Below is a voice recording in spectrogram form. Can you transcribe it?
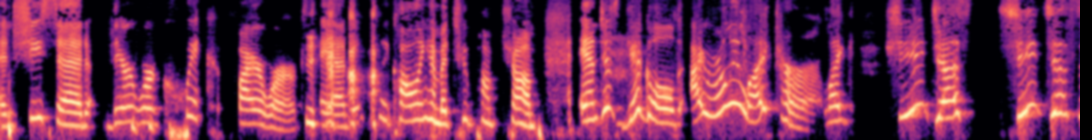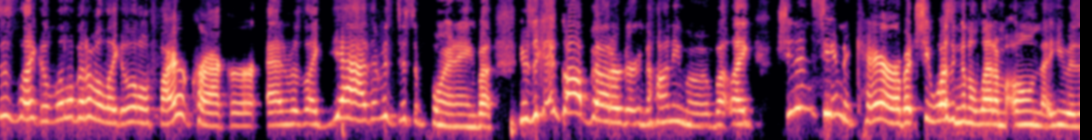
And she said there were quick fireworks, and basically calling him a two pump chump, and just giggled. I really liked her. Like she just she just is like a little bit of a like a little firecracker and was like, yeah, that was disappointing. But he was like, it got better during the honeymoon. But like she didn't seem to care, but she wasn't gonna let him own that he was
